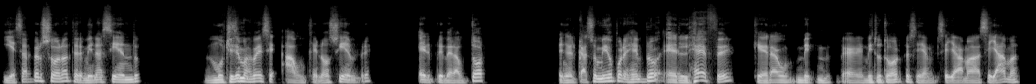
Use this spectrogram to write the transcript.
Y esa persona termina siendo, muchísimas veces, aunque no siempre, el primer autor. En el caso mío, por ejemplo, el jefe, que era eh, mi, tutor, que se llama, se llama, se llama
